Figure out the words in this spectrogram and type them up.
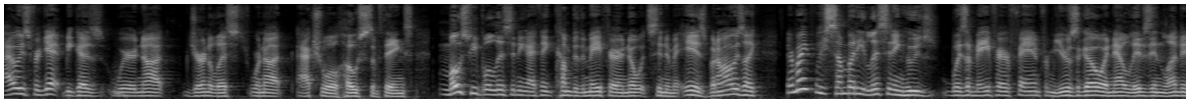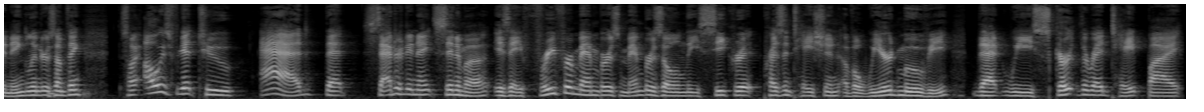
I always forget because we're not journalists, we're not actual hosts of things. Most people listening, I think, come to the Mayfair and know what cinema is, but I'm always like, there might be somebody listening who's was a Mayfair fan from years ago and now lives in London, England or something. So I always forget to add that Saturday Night Cinema is a free for members, members only secret presentation of a weird movie that we skirt the red tape by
